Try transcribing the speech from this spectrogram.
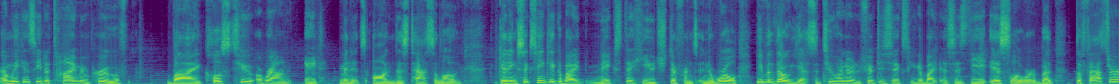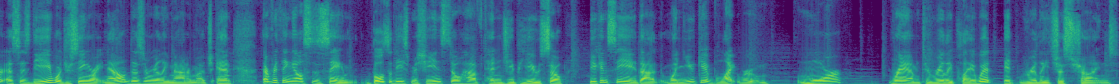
and we can see the time improve by close to around 8 minutes on this task alone. Getting 16 gigabyte makes the huge difference in the world, even though yes, the 256 gigabyte SSD is slower, but the faster SSD, what you're seeing right now, doesn't really matter much. And everything else is the same. Both of these machines still have 10 GPUs. So you can see that when you give Lightroom more RAM to really play with, it really just shines.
